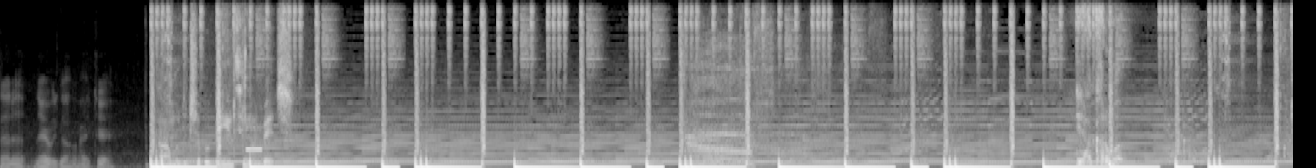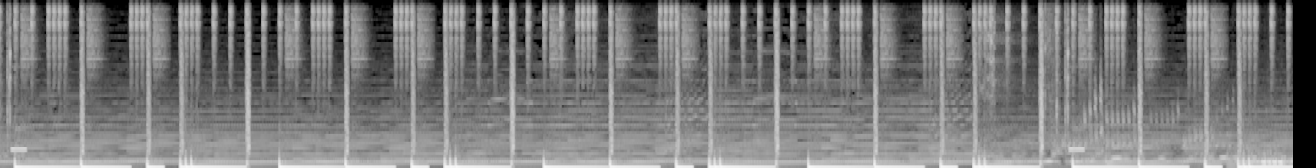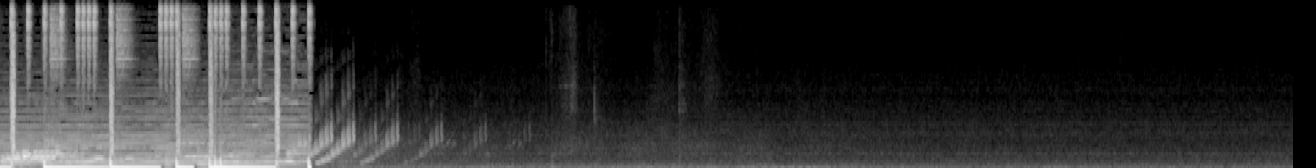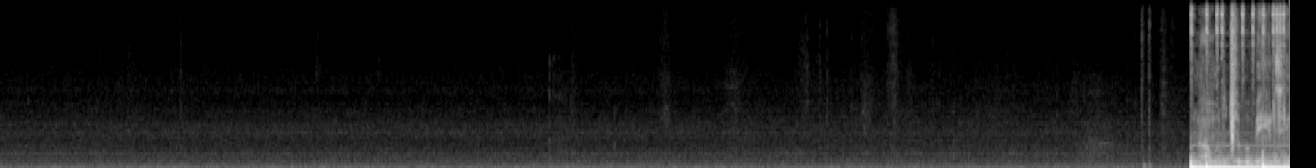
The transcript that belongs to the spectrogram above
set up. There we go, right there. I'm with the triple beam team, bitch. beam team.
